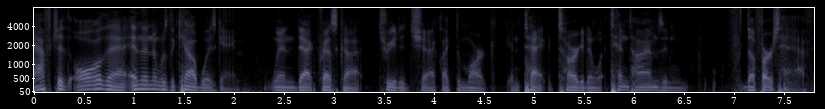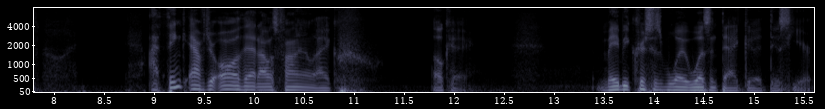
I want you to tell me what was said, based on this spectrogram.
after all that, and then it was the Cowboys game when Dak Prescott treated Shaq like the mark and ta- targeted him what ten times in the first half. I think after all that, I was finally like, okay, maybe Chris's boy wasn't that good this year.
